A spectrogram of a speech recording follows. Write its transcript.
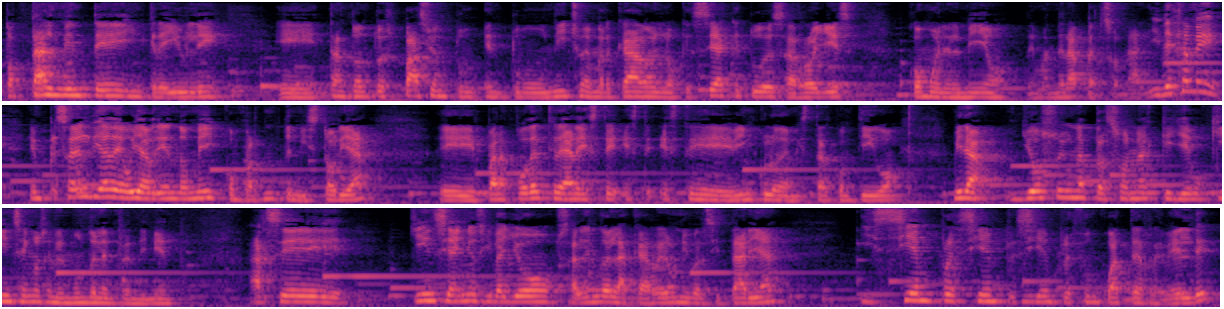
totalmente increíble, eh, tanto en tu espacio, en tu, en tu nicho de mercado, en lo que sea que tú desarrolles, como en el mío, de manera personal. Y déjame empezar el día de hoy abriéndome y compartiéndote mi historia eh, para poder crear este, este, este vínculo de amistad contigo. Mira, yo soy una persona que llevo 15 años en el mundo del emprendimiento. Hace 15 años iba yo saliendo de la carrera universitaria y siempre, siempre, siempre fui un cuate rebelde,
